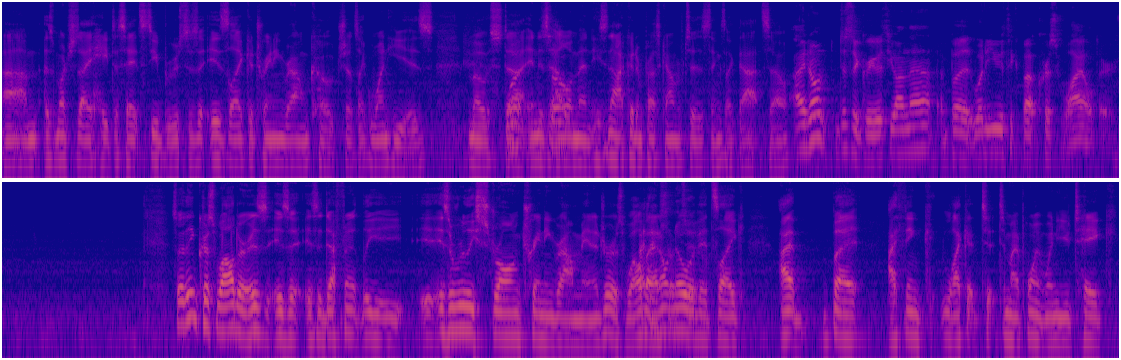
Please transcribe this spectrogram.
Um, as much as I hate to say it, Steve Bruce is, is like a training ground coach. That's like when he is most uh, in his so, element. He's not good in press conferences, things like that. So I don't disagree with you on that, but what do you think about Chris Wilder? So I think Chris Wilder is is a, is a definitely is a really strong training ground manager as well. But I, I don't so know too. if it's like I. But I think like to, to my point when you take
